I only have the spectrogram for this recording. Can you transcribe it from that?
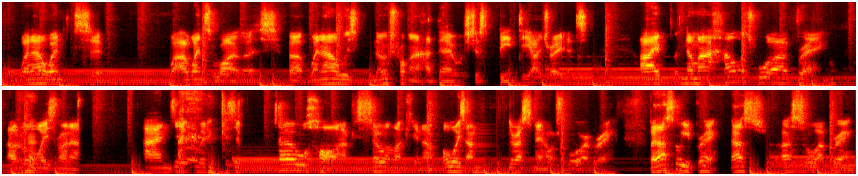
when I went to, well, I went to Wireless, but when I was, no problem I had there was just being dehydrated. I, no matter how much water I bring, I would always run out. And it would, because it was so hot, I was so unlucky, and I always underestimate how much water I bring. But that's all you bring. That's that's all I bring.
